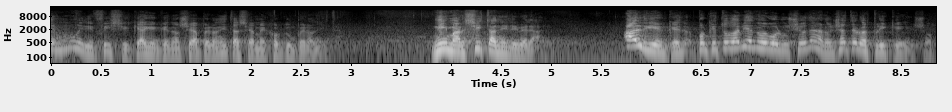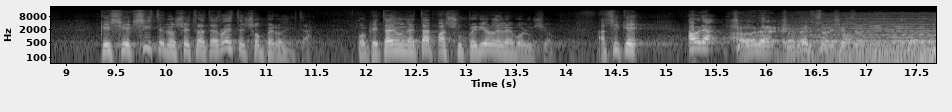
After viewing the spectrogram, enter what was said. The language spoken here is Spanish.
Es muy difícil que alguien que no sea peronista sea mejor que un peronista. Ni marxista ni liberal. Alguien que... Porque todavía no evolucionaron, ya te lo expliqué eso. Que si existen los extraterrestres son peronistas, porque están en una etapa superior de la evolución. Así que, ahora... yo- Ahora yo el verso de que.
